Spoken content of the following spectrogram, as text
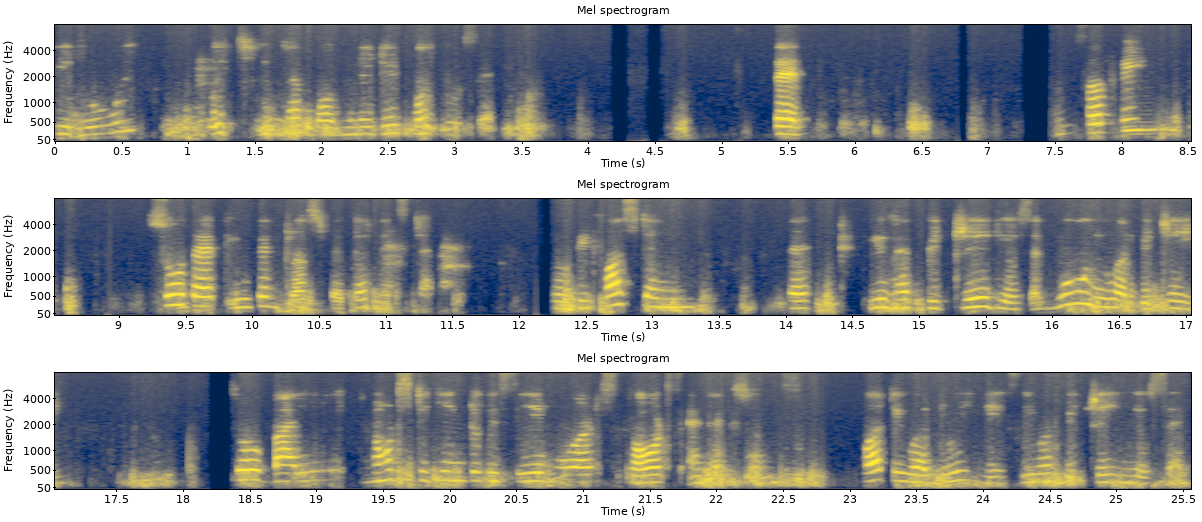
the rule which you have formulated for yourself. Then serving so that you can trust better next time. So the first time that you have betrayed yourself, who you are betraying. So by not sticking to the same words, thoughts, and actions, what you are doing is you are betraying yourself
